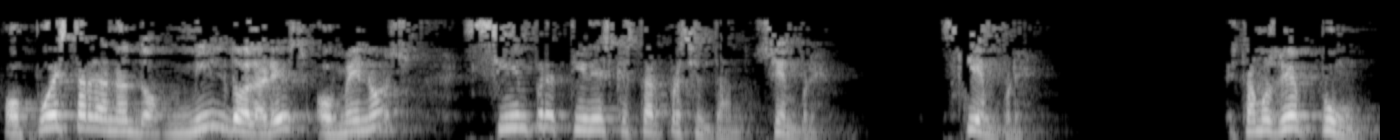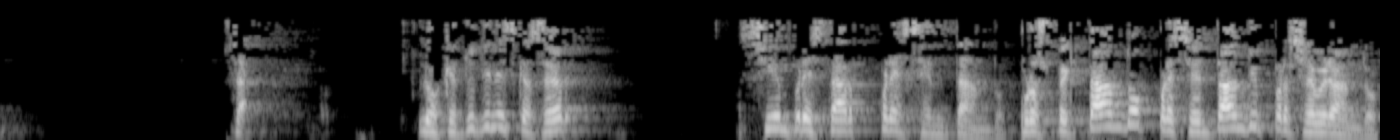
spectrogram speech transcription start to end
o puedes estar ganando mil dólares o menos, siempre tienes que estar presentando. Siempre. Siempre. ¿Estamos bien? ¡Pum! O sea, lo que tú tienes que hacer siempre estar presentando, prospectando, presentando y perseverando,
